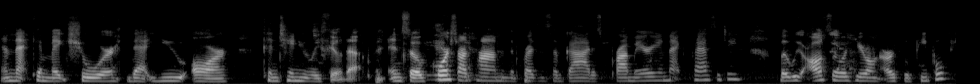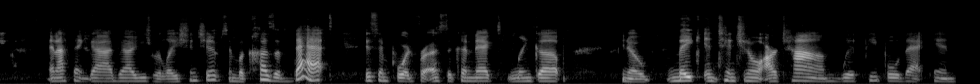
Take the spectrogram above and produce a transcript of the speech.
and that can make sure that you are continually filled up. And so, of course, our time in the presence of God is primary in that capacity, but we also are here on earth with people. And I think God values relationships. And because of that, it's important for us to connect, link up, you know, make intentional our time with people that can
